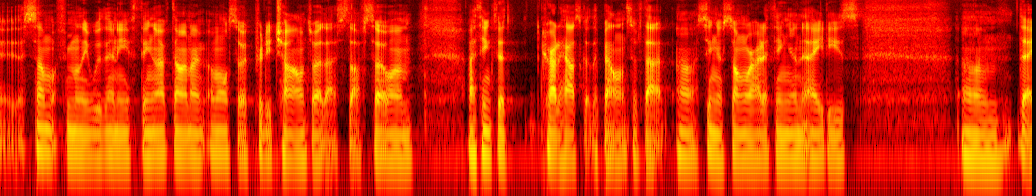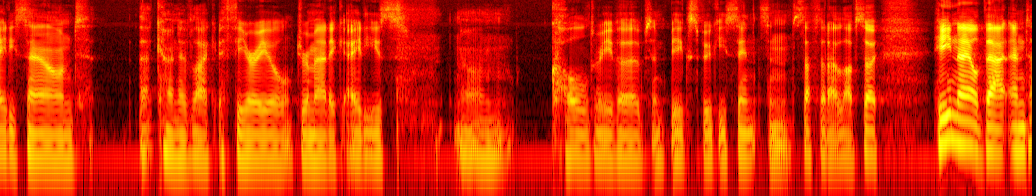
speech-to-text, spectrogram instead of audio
uh, somewhat familiar with anything I've done I'm, I'm also pretty charmed by that stuff so um I think that Crowded House got the balance of that uh, singer songwriter thing in the 80s um, the 80s sound that kind of like ethereal dramatic 80s um, cold reverbs and big spooky synths and stuff that I love. So he nailed that. And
